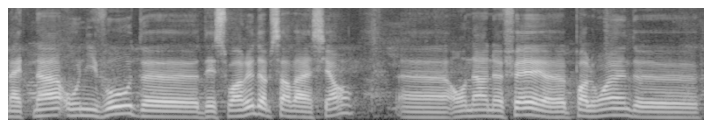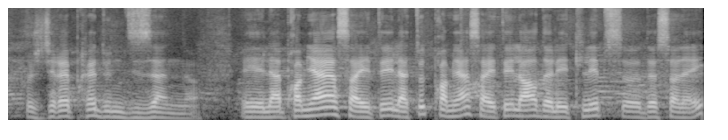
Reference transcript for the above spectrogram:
Maintenant, au niveau des soirées d'observation, on en a fait pas loin de, je dirais, près d'une dizaine. Et la première, ça a été, la toute première, ça a été lors de l'éclipse de soleil,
